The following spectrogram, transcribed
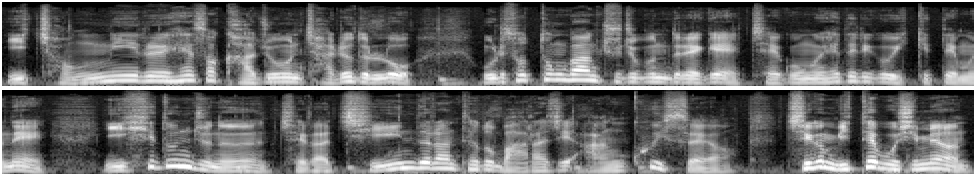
이 정리를 해서 가져온 자료들로 우리 소통방 주주분들에게 제공을 해드리고 있기 때문에 이 히든주는 제가 지인들한테도 말하지 않고 있어요. 지금 밑에 보시면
